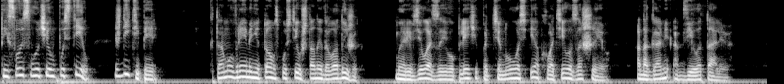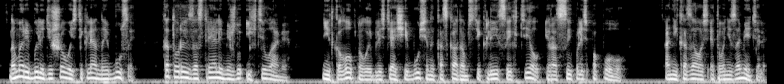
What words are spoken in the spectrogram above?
Ты свой случай упустил. Жди теперь». К тому времени Том спустил штаны до лодыжек. Мэри взялась за его плечи, подтянулась и обхватила за шею, а ногами обвила талию. На Мэри были дешевые стеклянные бусы, которые застряли между их телами. Нитка лопнула, и блестящие бусины каскадом стекли с их тел и рассыпались по полу. Они, казалось, этого не заметили.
